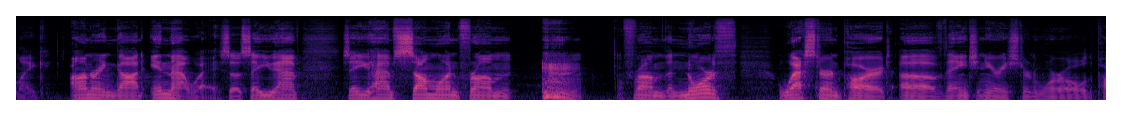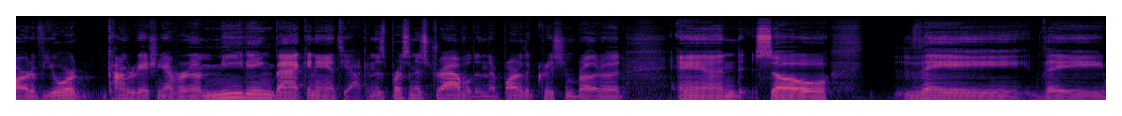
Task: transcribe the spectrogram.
like honoring God in that way. So say you have, say you have someone from from the northwestern part of the ancient Near Eastern world, part of your congregation, you have a meeting back in Antioch, and this person has traveled, and they're part of the Christian Brotherhood, and so they they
